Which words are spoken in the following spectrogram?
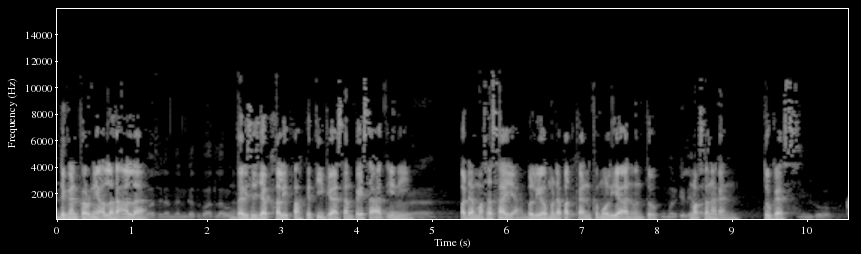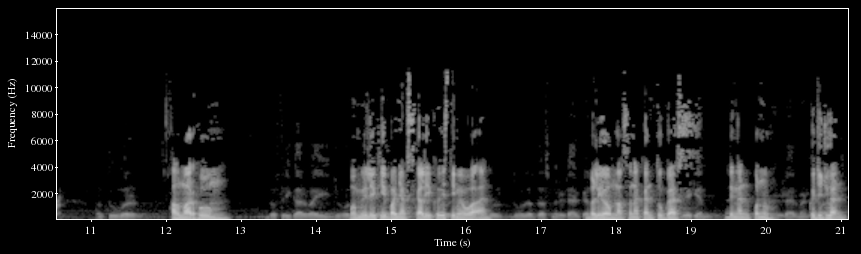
Dengan karunia Allah Ta'ala, dari sejak khalifah ketiga sampai saat ini, pada masa saya, beliau mendapatkan kemuliaan untuk melaksanakan tugas. Almarhum memiliki banyak sekali keistimewaan. Beliau melaksanakan tugas dengan penuh kejujuran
